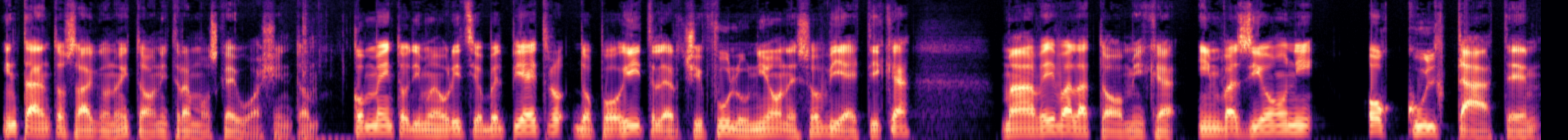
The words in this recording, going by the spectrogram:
Intanto salgono i toni tra Mosca e Washington. Commento di Maurizio Belpietro, dopo Hitler ci fu l'Unione Sovietica, ma aveva l'atomica. Invasioni occultate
